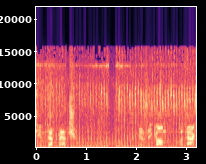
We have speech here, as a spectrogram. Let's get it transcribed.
Team deathmatch. Here they come. Attack!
